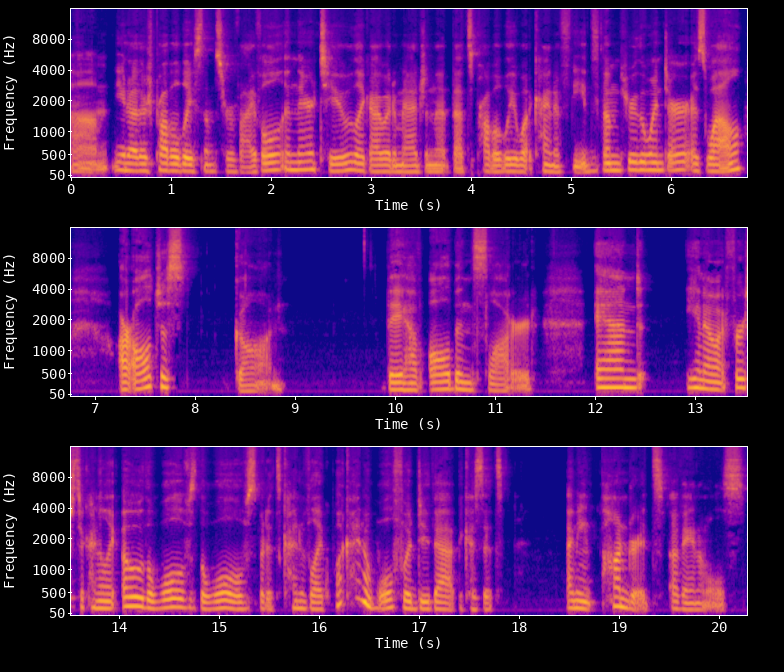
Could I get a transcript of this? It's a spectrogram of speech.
Um, you know, there's probably some survival in there too. Like I would imagine that that's probably what kind of feeds them through the winter as well, are all just gone. They have all been slaughtered. And, you know, at first they're kind of like, oh, the wolves, the wolves. But it's kind of like, what kind of wolf would do that? Because it's, I mean, hundreds of animals.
